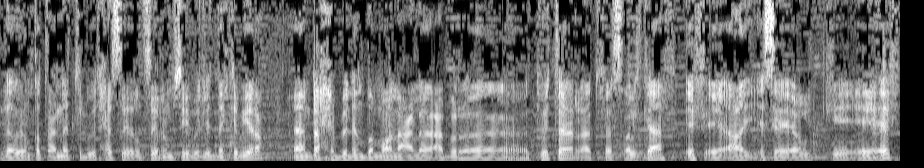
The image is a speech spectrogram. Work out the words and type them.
لو ينقطع النت في البيوت حيصير تصير مصيبة جدا كبيرة. نرحب باللي انضموا لنا على عبر آه، تويتر @فيصل كاف F A I S A L K A F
